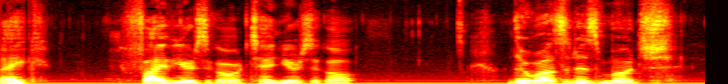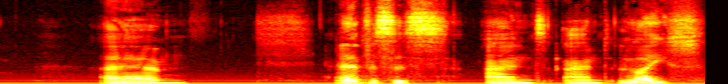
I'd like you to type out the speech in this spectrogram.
Like five years ago, ten years ago, there wasn't as much um, emphasis and and light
